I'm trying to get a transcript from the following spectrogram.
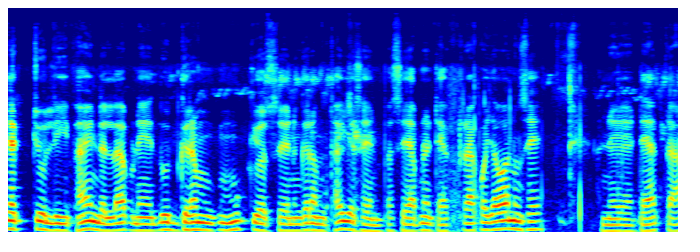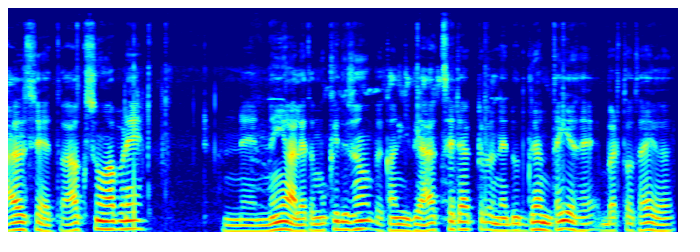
એકચ્યુઅલી ફાઇનલ આપણે દૂધ ગરમ મૂક્યો છે અને ગરમ થઈ જશે. અને પછી આપણે ટ્રેક્ટર રાખવા જવાનું છે. અને ટ્રેક્ટર હાલશે તો હાંકશું આપણે. અને નહીં હાલે તો મૂકી દઈશું પછી કાંજી છે ટ્રેક્ટર અને દૂધ ગરમ થઈ જશે બરતો થઈ ગયો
